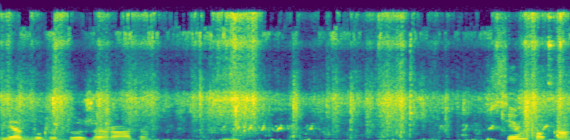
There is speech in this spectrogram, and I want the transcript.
я буду дуже рада. Всім пока!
